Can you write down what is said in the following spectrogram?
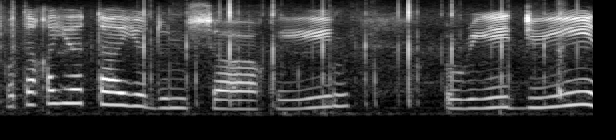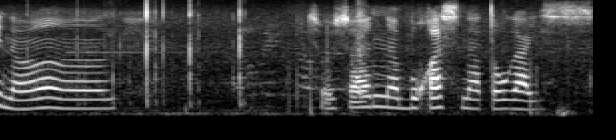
Punta kaya tayo dun sa aking original. So, sana bukas na to, guys.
